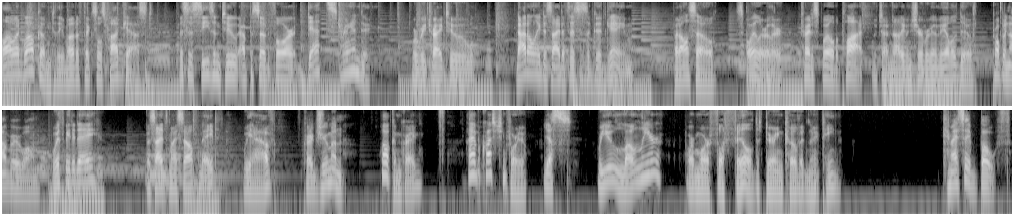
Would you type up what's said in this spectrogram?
Hello and welcome to the Emotive Pixels podcast. This is season two, episode four, Death Stranding, where we try to not only decide if this is a good game, but also, spoiler alert, try to spoil the plot, which I'm not even sure we're going to be able to do. Probably not very well. With me today, besides myself, Nate, we have. Craig Schumann. Welcome, Craig. I have a question for you. Yes. Were you lonelier or more fulfilled during COVID 19? Can I say both?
